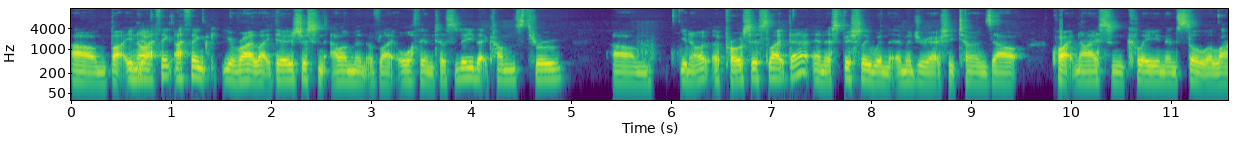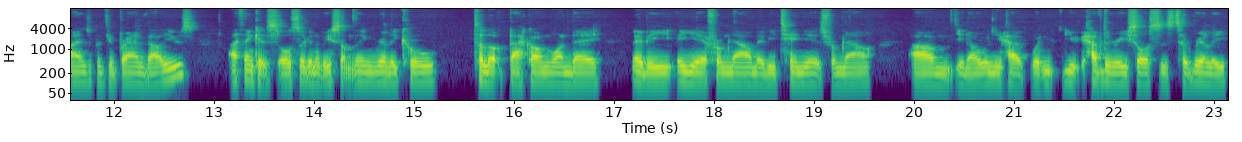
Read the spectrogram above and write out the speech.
Um, but you know, yeah. I think I think you're right. Like there is just an element of like authenticity that comes through, um, you know, a process like that, and especially when the imagery actually turns out quite nice and clean and still aligns with your brand values. I think it's also going to be something really cool to look back on one day, maybe a year from now, maybe 10 years from now. Um, you know, when you have, when you have the resources to really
